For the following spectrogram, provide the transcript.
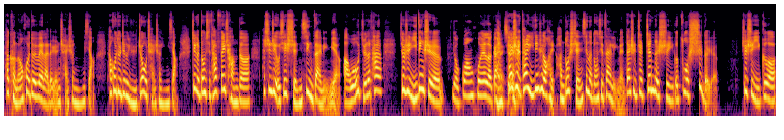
它可能会对未来的人产生影响，它会对这个宇宙产生影响。这个东西它非常的，它甚至有些神性在里面啊！我觉得它就是一定是有光辉了感觉。它是它一定是有很很多神性的东西在里面，但是这真的是一个做事的人，这是一个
